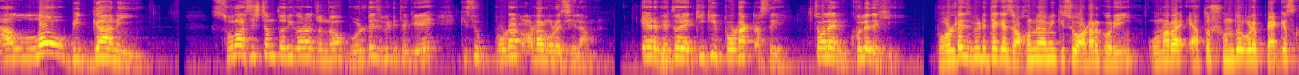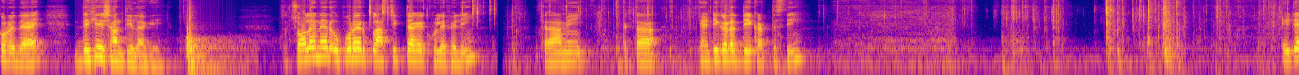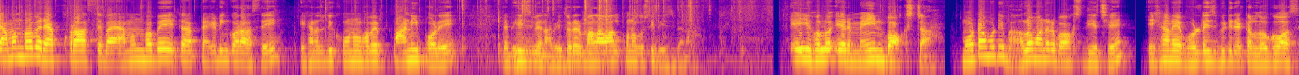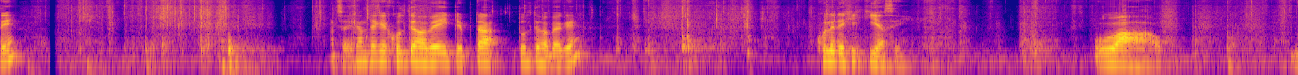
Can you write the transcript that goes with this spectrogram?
Hello বিজ্ঞানী। Solar system তৈরি করার জন্য ভোল্টেজ ভিডি থেকে কিছু প্রোডাক্ট অর্ডার করেছিলাম। এর ভেতরে কি কি প্রোডাক্ট আছে? চলেন খুলে দেখি। ভোল্টেজ ভিডি থেকে যখনই আমি কিছু অর্ডার করি, ওনারা এত সুন্দর করে প্যাকেজ করে দেয়, দেখেই শান্তি লাগে। তো চলেন এর উপরের প্লাস্টিকটাকে খুলে ফেলি। তা আমি একটা অ্যান্টিকাটার দিয়ে কাটতেছি। এটা এমনভাবে র্যাপ করা আছে বা এমনভাবে এটা প্যাকেটিং করা আছে, এখানে যদি কোনোভাবে পানি পড়ে, এটা ভিজবে না, ভেতরের মালামাল কোনো কিছু ভিজবে না। এই হলো এর মেইন বক্সটা মোটামুটি ভালো মানের বক্স দিয়েছে। এখানে ভোল্টেজ বিটির একটা লোগো আছে। আচ্ছা এখান থেকে খুলতে হবে, এই টেপটা তুলতে হবে আগে। খুলে দেখি কি আছে। ওয়াও।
